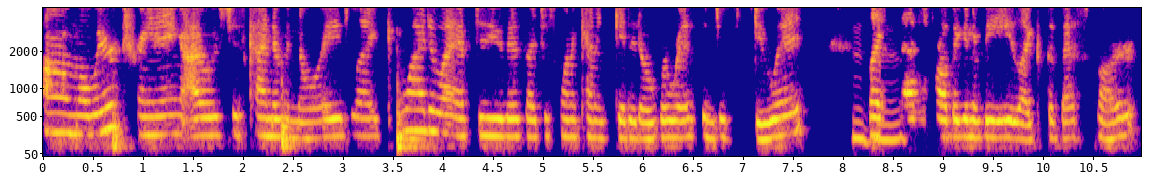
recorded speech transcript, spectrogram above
Um, while we were training, I was just kind of annoyed. Like, why do I have to do this? I just want to kind of get it over with and just do it. Mm-hmm. Like, that's probably going to be like the best part,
